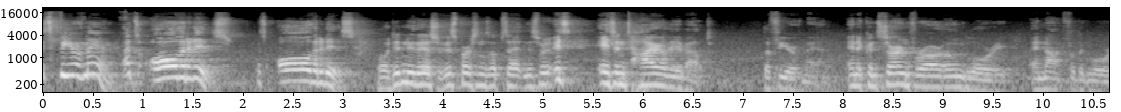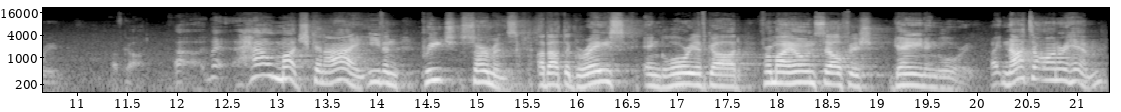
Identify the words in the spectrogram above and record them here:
It's fear of man. That's all that it is. That's all that it is. Well, it didn't do this, or this person's upset, and this person. It's, it's entirely about the fear of man and a concern for our own glory and not for the glory of God. Uh, how much can I even preach sermons about the grace and glory of God for my own selfish gain and glory? Right? Not to honor him,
